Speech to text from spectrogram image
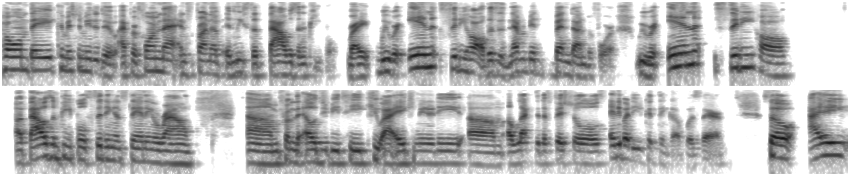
poem they commissioned me to do. I performed that in front of at least a thousand people, right? We were in City Hall. This has never been, been done before. We were in City Hall, a thousand people sitting and standing around. Um, from the LGBTQIA community, um, elected officials, anybody you could think of was there. So I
